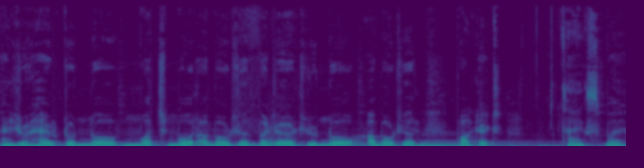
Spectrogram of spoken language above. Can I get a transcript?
and you have to know much more about your budget. You know about your pocket. Thanks. Bye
